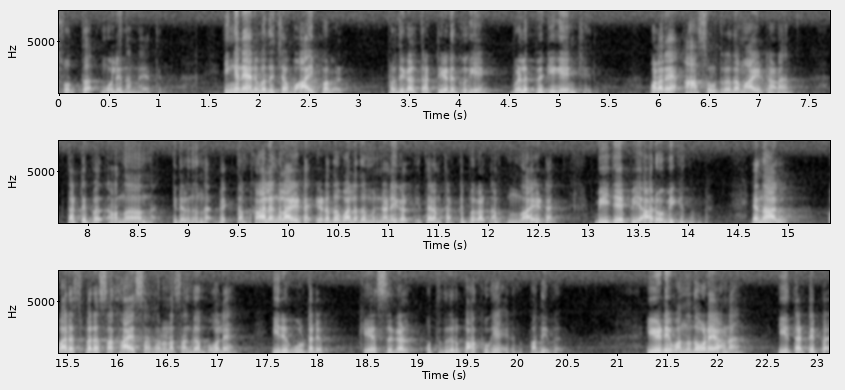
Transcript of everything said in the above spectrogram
സ്വത്ത് മൂല്യനിർണയത്തിൽ. ഇങ്ങനെ അനുവദിച്ച വായ്പകൾ പ്രതികൾ തട്ടിയെടുക്കുകയും വെളുപ്പിക്കുകയും ചെയ്തു. വളരെ ആസൂത്രിതമായിട്ടാണ് തട്ടിപ്പ് നടന്നതെന്ന് ഇതിൽ നിന്ന് വ്യക്തം കാലങ്ങളായിട്ട് ഇടത് വലത് മുന്നണികൾ ഇത്തരം തട്ടിപ്പുകൾ നടത്തുന്നതായിട്ട് ബി ആരോപിക്കുന്നുണ്ട്. എന്നാൽ പരസ്പര സഹായ സഹകരണ സംഘം പോലെ ഇരു കൂട്ടരും കേസുകൾ ഒത്തുതീർപ്പാക്കുകയായിരുന്നു പതിവ്. ഇ ഡി വന്നതോടെയാണ് ഈ തട്ടിപ്പ്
